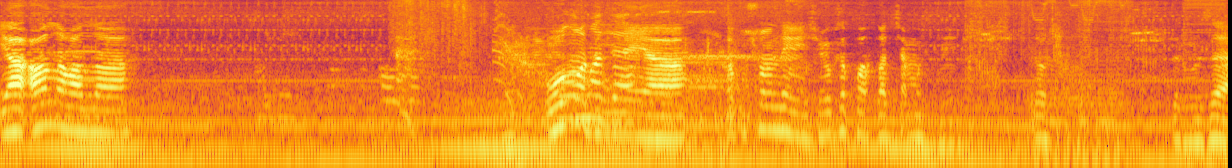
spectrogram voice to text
Ya Allah Allah. Olmadı, Olmadı. yine ya. Bu son deneyişim yoksa patlatacağım. Dur. Kırmızı.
